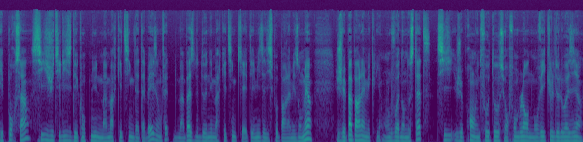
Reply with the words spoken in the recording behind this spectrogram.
Et pour ça, si j'utilise des contenus de ma marketing database, en fait, ma base de données marketing qui a été mise à dispo par la maison mère, je ne vais pas parler à mes clients. On le voit dans nos stats. Si je prends une photo sur fond blanc de mon véhicule de loisirs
